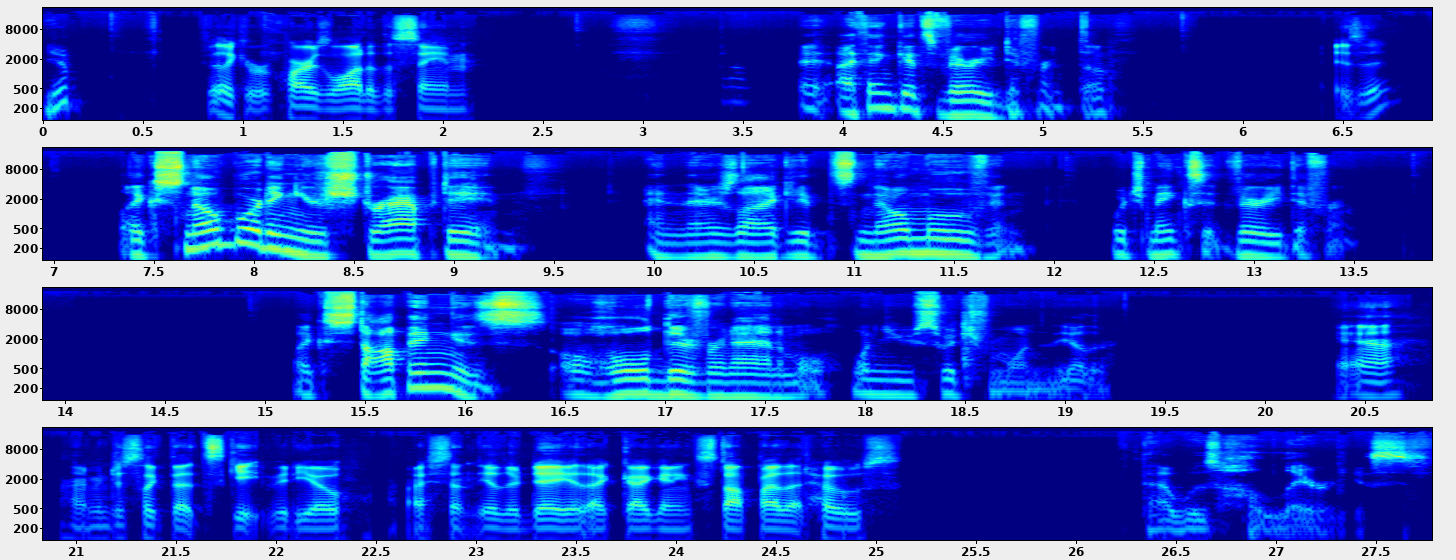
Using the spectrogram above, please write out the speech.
Yep. I feel like it requires a lot of the same. I- I think it's very different though. Is it? Like snowboarding, you're strapped in, and there's like it's no moving, which makes it very different. Like stopping is a whole different animal when you switch from one to the other. Yeah. I mean, just like that skate video I sent the other day, that guy getting stopped by that hose. That was hilarious.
